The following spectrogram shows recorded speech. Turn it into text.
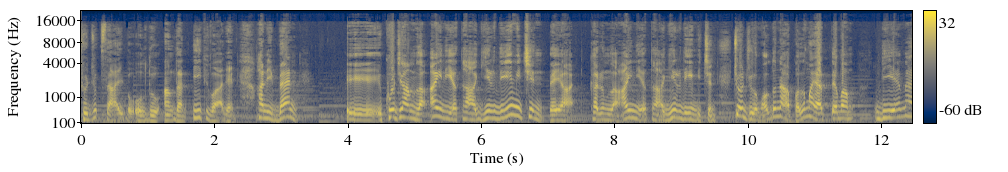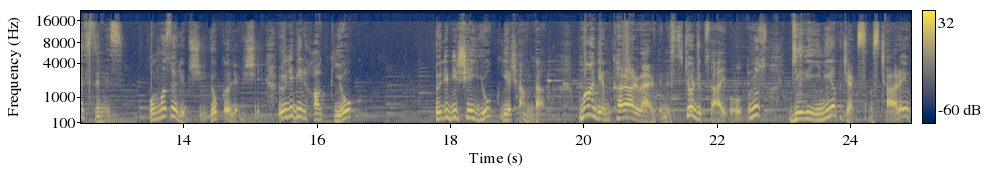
çocuk sahibi olduğu andan itibaren hani ben e, kocamla aynı yatağa girdiğim için veya karımla aynı yatağa girdiğim için çocuğum oldu ne yapalım hayat devam diyemezsiniz. Olmaz öyle bir şey. Yok öyle bir şey. Öyle bir hak yok. Öyle bir şey yok yaşamda. Madem karar verdiniz, çocuk sahibi oldunuz, gereğini yapacaksınız. Çare yok.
